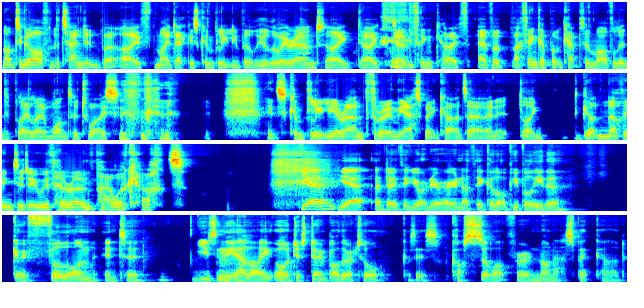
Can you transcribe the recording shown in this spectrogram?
Not to go off on a tangent, but I've my deck is completely built the other way around. I I don't think I've ever. I think I put Captain Marvel into play like once or twice. it's completely around throwing the aspect cards out, and it like got nothing to do with her own power cards. yeah, yeah. I don't think you're on your own. I think a lot of people either go full on into using the Hmm. ally, or just don't bother at all because it costs a lot for a non-aspect card.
